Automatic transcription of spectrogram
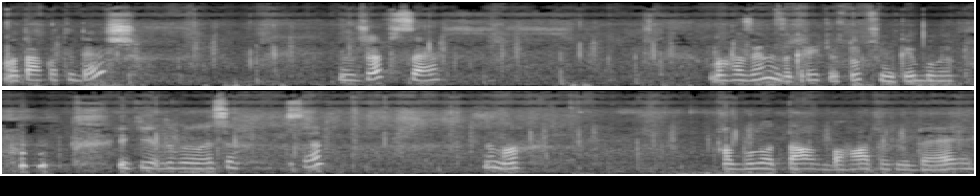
Отак от ідеш. І вже все. Магазини закриті, ось тут сумки були, які я дивилася. Все, нема. А було так багато людей.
